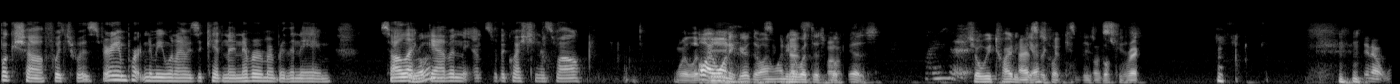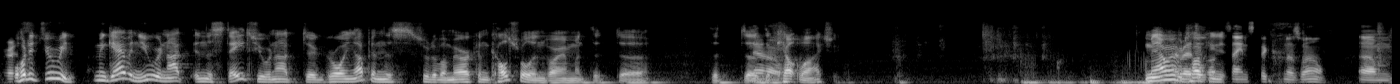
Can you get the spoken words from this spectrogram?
bookshelf, which was very important to me when I was a kid, and I never remember the name. So I'll let really? Gavin answer the question as well. Will it Oh, I want to hear though. I want to hear what this book is. Find it. Shall we try to I guess think what it's- Kelly's it's book is? You know, What did you read? I mean, Gavin, you were not in the states. You were not uh, growing up in this sort of American cultural environment that uh, that uh, the Celt. Well, actually, I mean, I I remember lot talking. of science fiction as well. Um,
